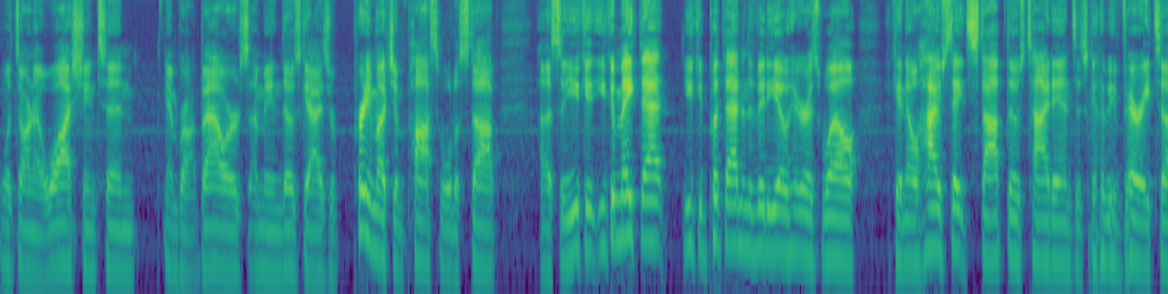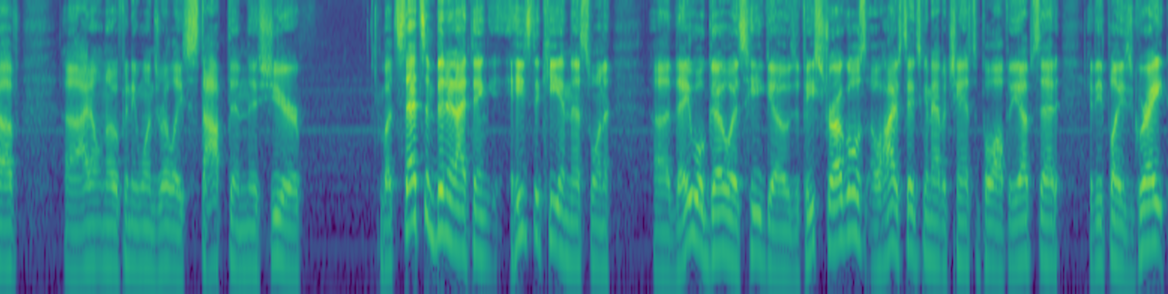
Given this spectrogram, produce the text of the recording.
with Darnell Washington and Brock Bowers. I mean, those guys are pretty much impossible to stop. Uh, so you could you can make that you could put that in the video here as well. Can Ohio State stop those tight ends? It's going to be very tough. Uh, I don't know if anyone's really stopped them this year. But Stetson Bennett, I think he's the key in this one. Uh, they will go as he goes. If he struggles, Ohio State's going to have a chance to pull off the upset. If he plays great,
